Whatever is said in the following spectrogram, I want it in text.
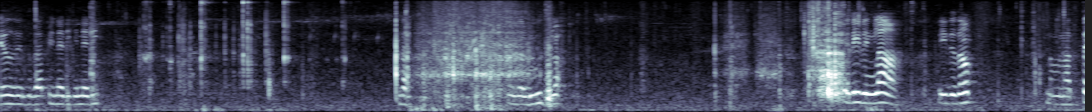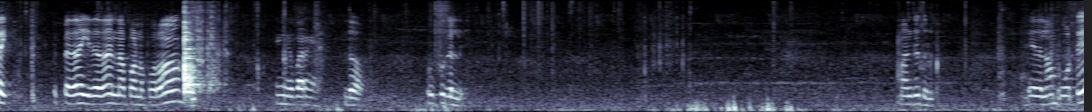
எங்கேயாவது இருக்குதா? பின்னாடி பின்னாடி இந்தா. அப்படி தெரியுதுங்களா? இதுதான் நம்ம நத்தை. இப்போ தான் இதை தான் என்ன பண்ண போகிறோம் இங்கே பாருங்க. இதோ உப்புக்கல் மஞ்சத்தூள். இதெல்லாம் போட்டு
